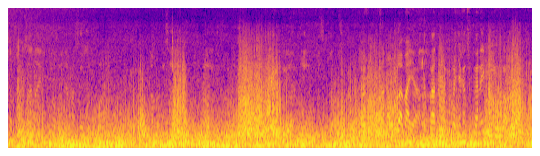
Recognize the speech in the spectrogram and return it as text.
Sampai ke sana itu lokasinya pasir semua. Kalau di sana itu Kayak gitu ya. iya, masih bagus. Sama ombak pak ya? Batu ini kebanyakan sukanya ikut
